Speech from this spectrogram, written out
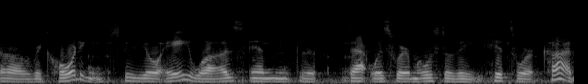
uh, recording studio A was, and the, that was where most of the hits were cut.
